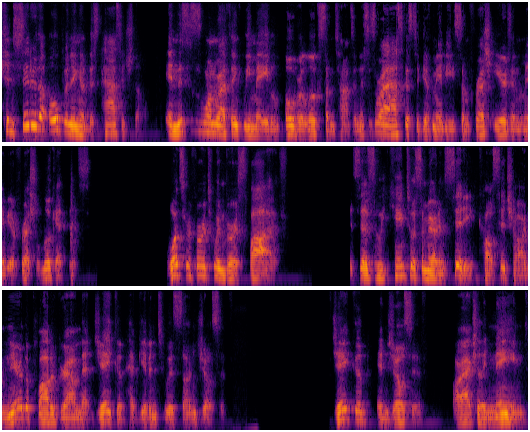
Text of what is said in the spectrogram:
Consider the opening of this passage, though. And this is one where I think we may overlook sometimes. And this is where I ask us to give maybe some fresh ears and maybe a fresh look at this. What's referred to in verse 5? It says, So he came to a Samaritan city called Sychar, near the plot of ground that Jacob had given to his son Joseph. Jacob and Joseph are actually named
